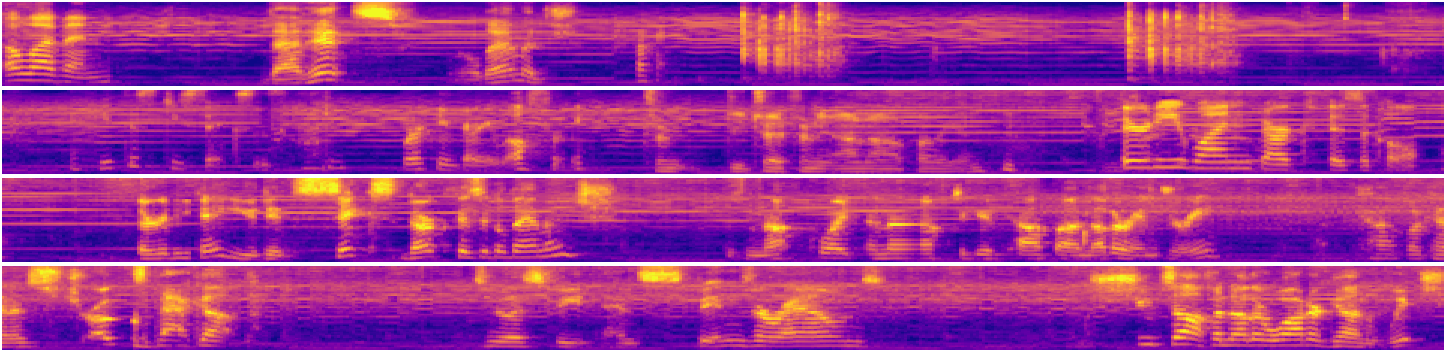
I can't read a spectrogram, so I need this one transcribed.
11. That hits. Roll damage. Okay. I hate this d6. It's not working very well for me. Turn, do you try turning it on and off on again? 31 dark physical. 30k. You did six dark physical damage. Is not quite enough to give Kappa another injury. Kappa kind of struggles back up to his feet and spins around, and shoots off another water gun, which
